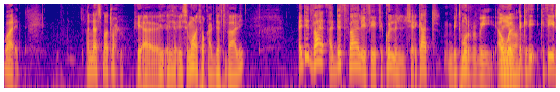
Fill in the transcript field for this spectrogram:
وارد. الناس ما تروح له. في آه، يسموها أتوقع ديث فالي الديث فالي الديث فالي في في كل الشركات بتمر به أول أيوة. كثير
